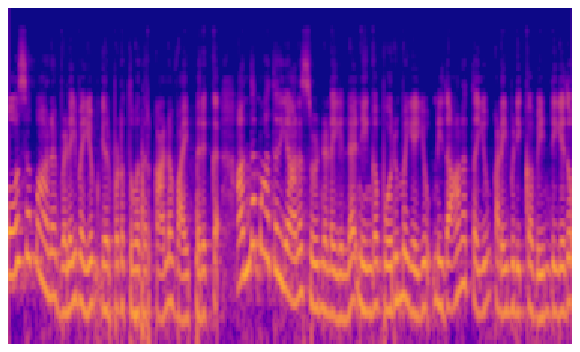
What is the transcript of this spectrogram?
மோசமான விளைவையும் ஏற்படுத்துவதற்கான வாய்ப்பு இருக்குது அந்த மாதிரியான சூழ்நிலையில் நீங்கள் பொறுமையையும் நிதானத்தையும் கடைபிடிக்க வேண்டியதோ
